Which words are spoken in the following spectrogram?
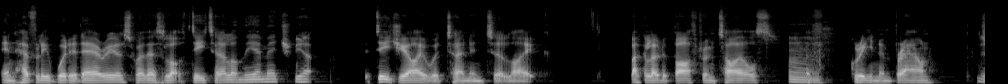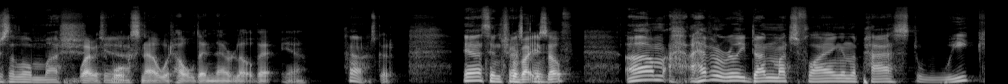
in heavily wooded areas where there's a lot of detail on the image, Yeah. the DJI would turn into like like a load of bathroom tiles Mm. of green and brown, Just a little mush. whereas yeah. Walk Snail would hold in there a little bit. Yeah, Huh. that's good. Yeah, that's interesting. What about yourself? Um, I haven't really done much flying in the past week.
